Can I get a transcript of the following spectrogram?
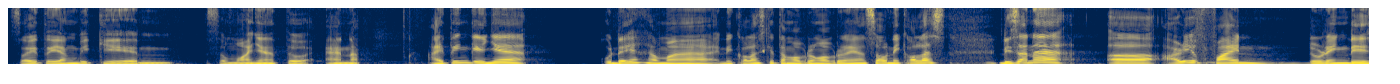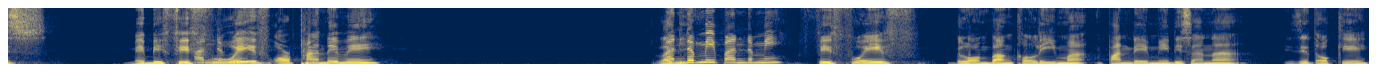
So itu yang bikin semuanya tuh enak. I think kayaknya udah ya sama Nicholas kita ngobrol-ngobrolnya. So Nicholas di sana uh, are you fine during this maybe fifth Pandemi? wave or pandemic? Lagi Pandemi, pandemi. fifth wave gelombang kelima pandemi di sana. Is it okay?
